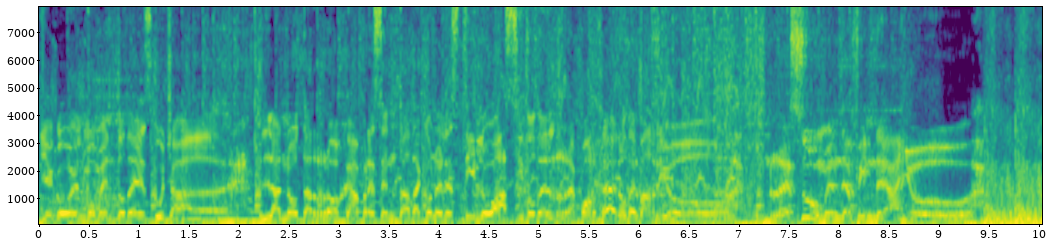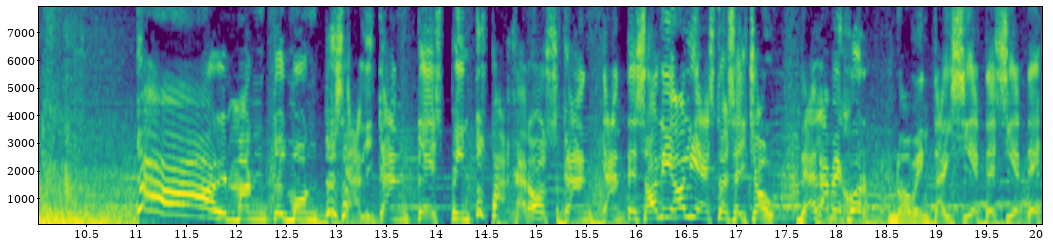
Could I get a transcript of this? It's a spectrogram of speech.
Llegó el momento de escuchar la nota roja presentada con el estilo ácido del reportero del barrio. Resumen de fin de año. Montes, Montes, Alicantes, Pintos, Pájaros, Cantantes, Oli, Oli, esto es el show de la mejor 97.7.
